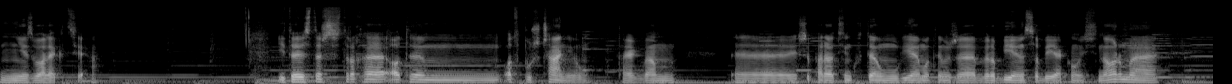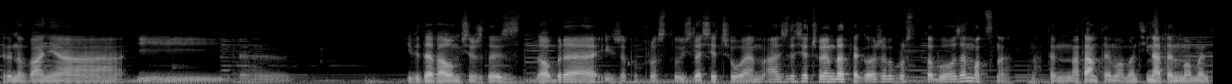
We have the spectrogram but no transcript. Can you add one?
niezła lekcja. I to jest też trochę o tym odpuszczaniu. Tak jak wam e, jeszcze parę odcinków temu mówiłem o tym, że wyrobiłem sobie jakąś normę trenowania i e, i wydawało mi się, że to jest dobre i że po prostu źle się czułem, a źle się czułem dlatego, że po prostu to było za mocne na, ten, na tamten moment i na ten moment,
